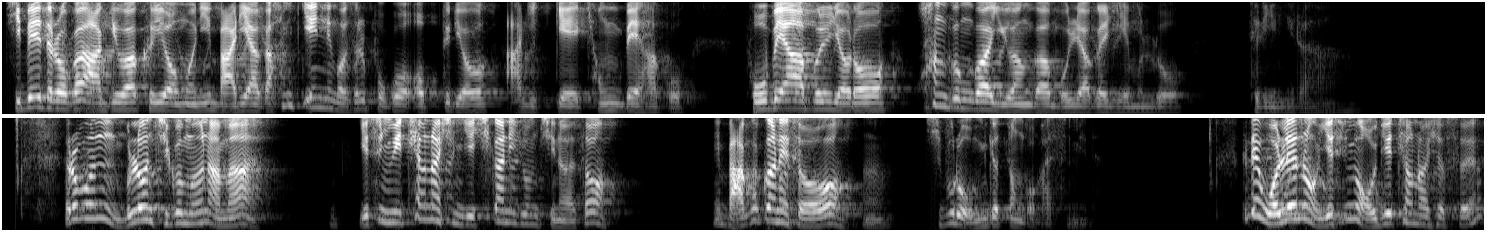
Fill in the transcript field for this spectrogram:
집에 들어가 아기와 그의 어머니 마리아가 함께 있는 것을 보고 엎드려 아기께 경배하고 보배압을 열어 황금과 유황과 몰약을 예물로 드리니라. 여러분, 물론 지금은 아마 예수님이 태어나신 지 시간이 좀 지나서 마구간에서 어, 집으로 옮겼던 것 같습니다. 근데 원래는 예수님이 어디에 태어나셨어요?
